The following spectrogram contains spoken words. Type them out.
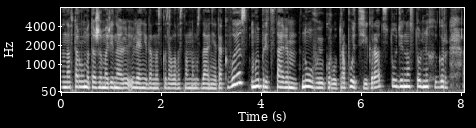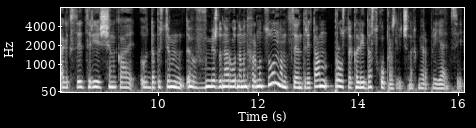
На втором этаже Марина Леонидовна сказала в основном здании это квест. Мы представим новую игру «Тропой тигра» от студии настольных игр Алексея Терещенко. Допустим, в Международном информационном центре там просто калейдоскоп скоп различных мероприятий.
